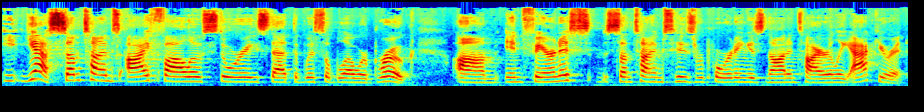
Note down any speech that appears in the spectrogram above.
yes, sometimes I follow stories that the whistleblower broke. Um, in fairness, sometimes his reporting is not entirely accurate.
